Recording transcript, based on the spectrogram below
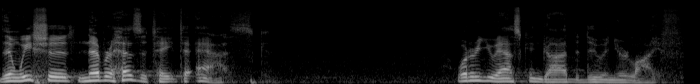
then we should never hesitate to ask. What are you asking God to do in your life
